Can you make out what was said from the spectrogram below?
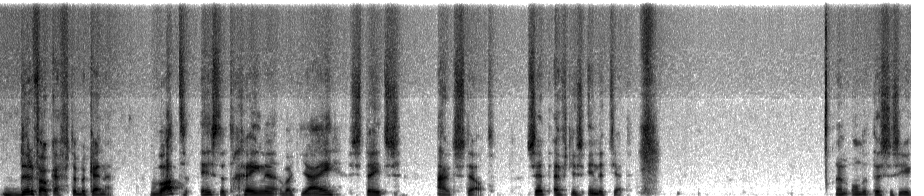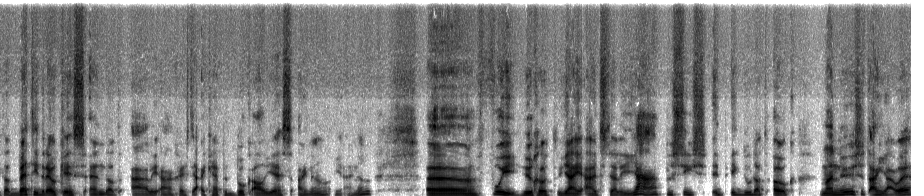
durf ook even te bekennen. Wat is hetgene wat jij steeds uitstelt? Zet eventjes in de chat. En ondertussen zie ik dat Betty er ook is en dat Ali aangeeft, ja, ik heb het boek al, yes, I know, yeah, I know. Uh, Hugo, jij uitstellen. Ja, precies, ik, ik, doe dat ook. Maar nu is het aan jou, hè.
